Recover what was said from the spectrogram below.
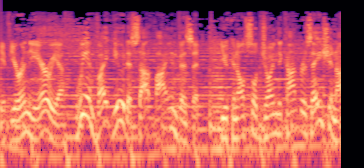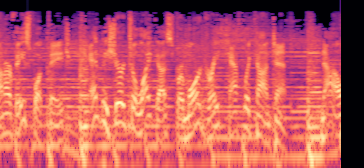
If you're in the area, we invite you to stop by and visit. You can also join the conversation on our Facebook page and be sure to like us for more great Catholic content. Now,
